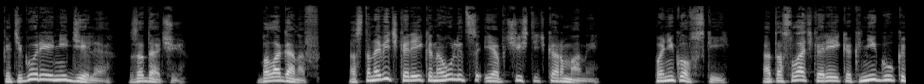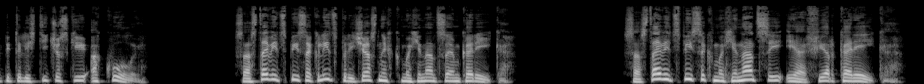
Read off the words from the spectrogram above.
Категория неделя. Задачи. Балаганов. Остановить корейка на улице и обчистить карманы. Паниковский. Отослать корейка книгу «Капиталистические акулы». Составить список лиц, причастных к махинациям корейка. Составить список махинаций и афер корейка.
